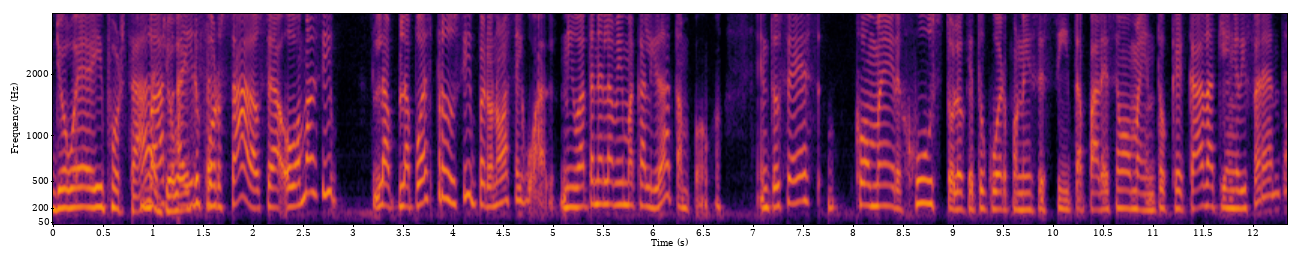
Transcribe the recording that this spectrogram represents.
Yo voy a ir forzada. Vas yo voy a ir estar- forzada, o sea, o vamos a decir, la, la puedes producir, pero no va a ser igual, ni va a tener la misma calidad tampoco. Entonces, es comer justo lo que tu cuerpo necesita para ese momento, que cada quien es diferente,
